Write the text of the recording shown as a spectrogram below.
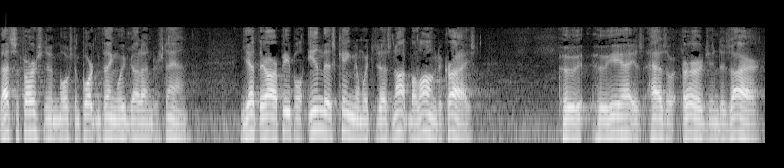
That's the first and most important thing we've got to understand. Yet there are people in this kingdom which does not belong to Christ who who he has, has an urge and desire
